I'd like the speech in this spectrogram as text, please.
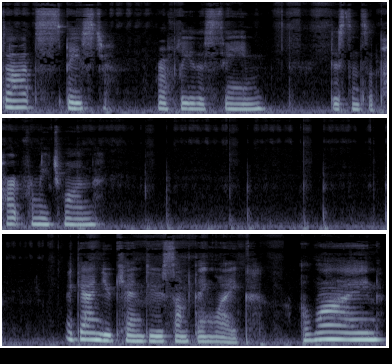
dots spaced roughly the same distance apart from each one. Again, you can do something like a line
